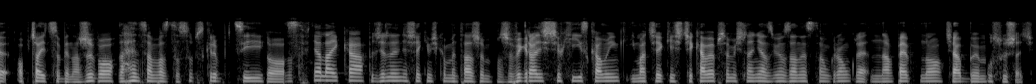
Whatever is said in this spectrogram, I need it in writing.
możecie obczaić sobie na żywo. Zachęcam was do subskrypcji, do zostawienia lajka, podzielenia się jakimś komentarzem. Może wygraliście w He is Coming i macie jakieś ciekawe przemyślenia związane z tą grą, które na pewno chciałbym usłyszeć.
